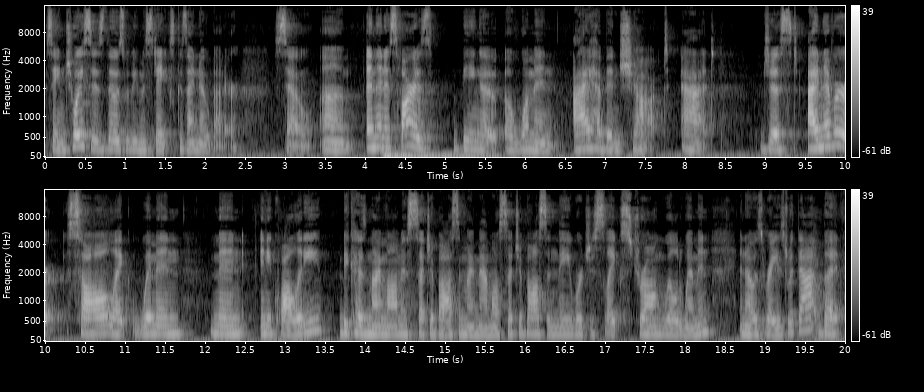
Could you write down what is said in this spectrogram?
same choices, those would be mistakes because I know better. So, um, and then as far as being a, a woman, I have been shocked at just, I never saw like women men inequality because my mom is such a boss and my mama is such a boss and they were just like strong-willed women and I was raised with that but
